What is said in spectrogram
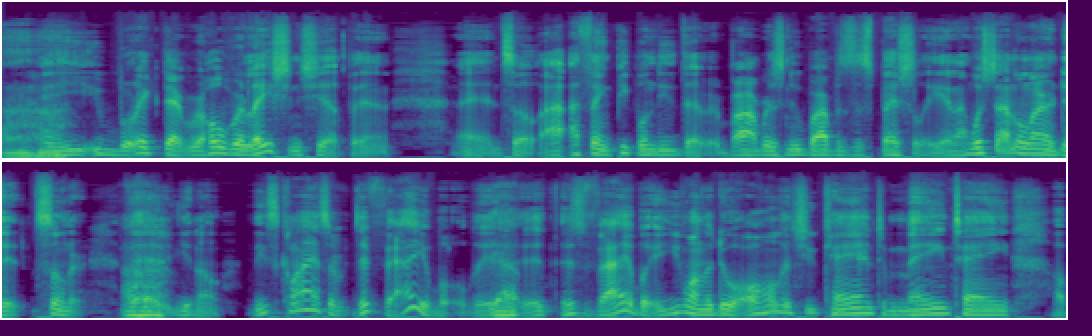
uh-huh. and you, break that whole relationship and and so I, I think people need the barbers, new barbers especially, and I wish I'd have learned it sooner. That you know these clients are they're valuable. Yep. it, it's valuable. You want to do all that you can to maintain a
